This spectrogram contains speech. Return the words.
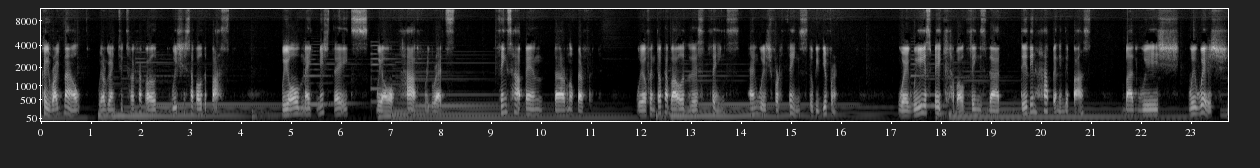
Okay, right now we are going to talk about wishes about the past. We all make mistakes, we all have regrets. Things happen that are not perfect. We often talk about these things and wish for things to be different. When we speak about things that didn't happen in the past, but wish we wish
